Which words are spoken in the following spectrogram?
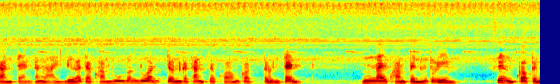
การแต่งทั้งหลาย เหลือแต่ความรู้ล้วนๆจนกระทั่งเจ้าของก็ตื่นเต้น ในความเป็นของตัวเอง ซึ่งก็เป็น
